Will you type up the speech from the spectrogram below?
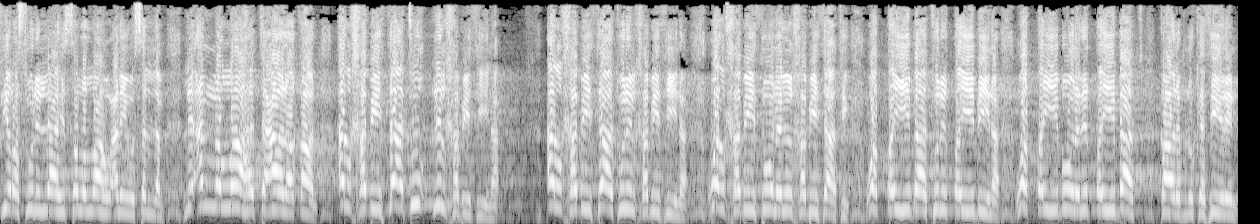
في رسول الله صلى الله عليه وسلم. لأن الله تعالى قال الخبيثات للخبيثين. الخبيثات للخبيثين والخبيثون للخبيثات والطيبات للطيبين والطيبون للطيبات. قال ابن كثير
